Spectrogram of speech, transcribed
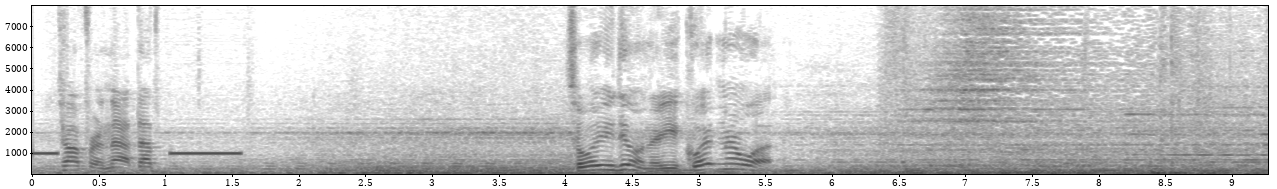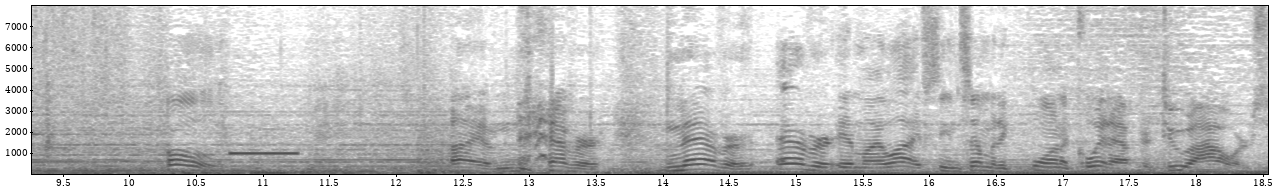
tougher than that. That's So what are you doing? Are you quitting or what? Holy I have never, never, ever in my life seen somebody want to quit after two hours.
